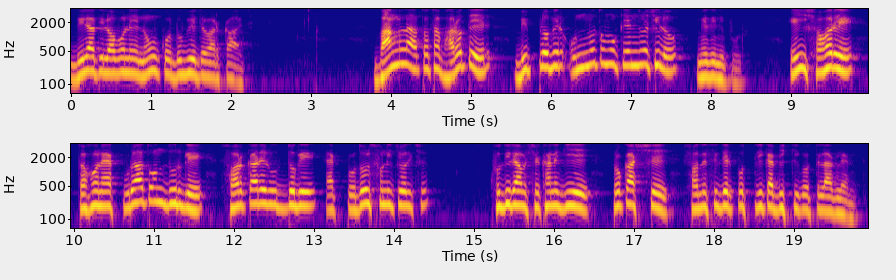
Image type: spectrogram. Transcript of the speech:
বিলাতি লবণে নৌকো ডুবিয়ে দেওয়ার কাজ। বাংলা তথা ভারতের বিপ্লবের অন্যতম কেন্দ্র ছিল মেদিনীপুর। এই শহরে তখন এক পুরাতন দুর্গে সরকারের উদ্যোগে এক প্রদর্শনী চলছে। ক্ষুদিরাম সেখানে গিয়ে প্রকাশ্যে স্বদেশীদের পত্রিকা বিক্রি করতে লাগলেন।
